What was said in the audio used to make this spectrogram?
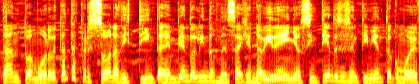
tanto amor de tantas personas distintas, enviando lindos mensajes navideños, sintiendo ese sentimiento como de,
